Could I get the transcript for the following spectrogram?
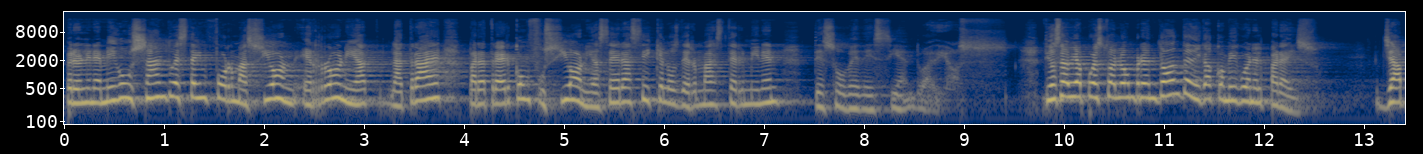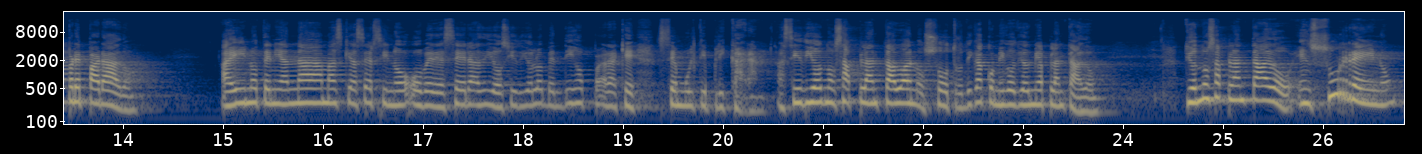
Pero el enemigo usando esta información errónea la trae para traer confusión y hacer así que los demás terminen desobedeciendo a Dios. Dios había puesto al hombre en donde, diga conmigo, en el paraíso, ya preparado. Ahí no tenían nada más que hacer sino obedecer a Dios y Dios los bendijo para que se multiplicaran. Así Dios nos ha plantado a nosotros. Diga conmigo, Dios me ha plantado. Dios nos ha plantado en su reino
